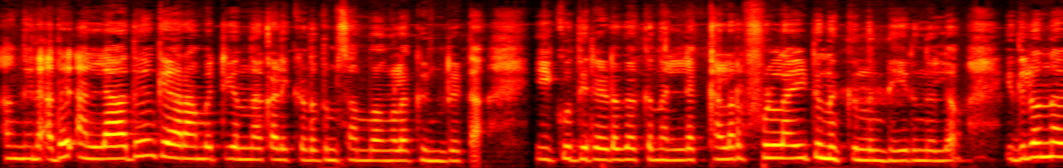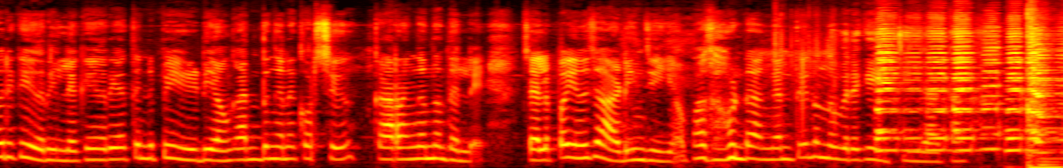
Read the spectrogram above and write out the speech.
അങ്ങനെ അത് അല്ലാതെയും കയറാൻ പറ്റിയെന്ന കളിക്കണതും സംഭവങ്ങളൊക്കെ ഉണ്ട് കേട്ടോ ഈ കുതിരയുടേതൊക്കെ നല്ല കളർഫുള്ളായിട്ട് നിൽക്കുന്നുണ്ടായിരുന്നല്ലോ ഇതിലൊന്നും അവർ കയറിയില്ല കയറിയാൽ തന്നെ പേടിയാവും. കാരണം ഇതിങ്ങനെ കുറച്ച് കറങ്ങുന്നതല്ലേ. ചിലപ്പോൾ ഇതിന് ചാടിയും ചെയ്യാം. അപ്പോൾ അതുകൊണ്ട് അങ്ങനത്തേനൊന്നും ഇവരെ കയറ്റിയില്ല കേട്ടോ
